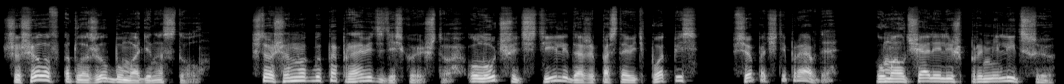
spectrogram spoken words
Шишелов отложил бумаги на стол. Что ж, он мог бы поправить здесь кое-что, улучшить стиль и даже поставить подпись. Все почти правда. Умолчали лишь про милицию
